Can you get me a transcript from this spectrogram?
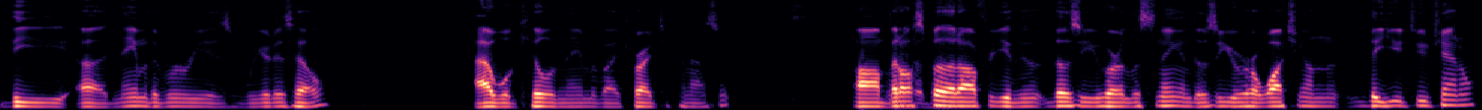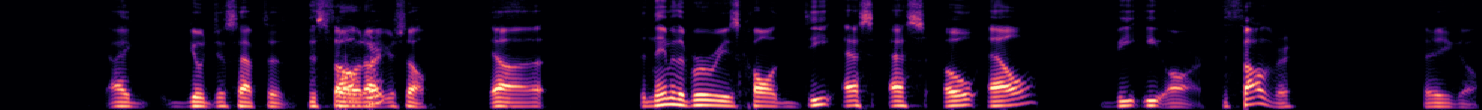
The uh, name of the brewery is weird as hell. I will kill the name if I tried to pronounce it. Um, but I'll spell it out for you. th- Those of you who are listening and those of you who are watching on the, the YouTube channel, I you'll just have to spell it out yourself. Uh, the name of the brewery is called D S S O L V E R. the solver. There you go.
